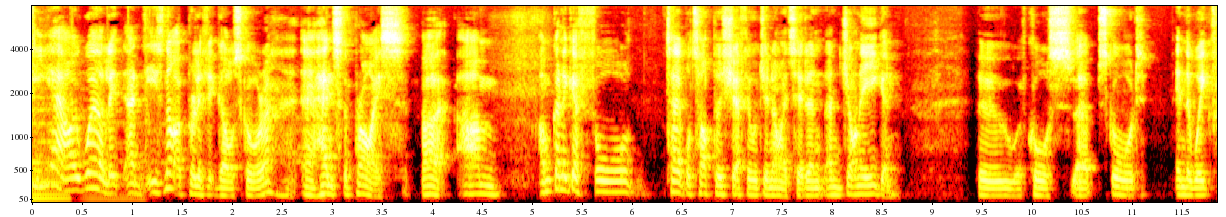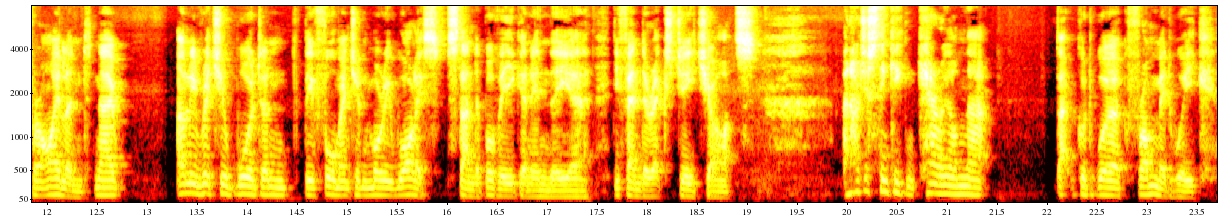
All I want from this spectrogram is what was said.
Yeah, I will. It, and he's not a prolific goal scorer, uh, hence the price. But um, I'm going to go for table toppers Sheffield United and, and John Egan, who of course uh, scored in the week for Ireland. Now, only Richard Wood and the aforementioned Murray Wallace stand above Egan in the uh, Defender XG charts, and I just think he can carry on that that good work from midweek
